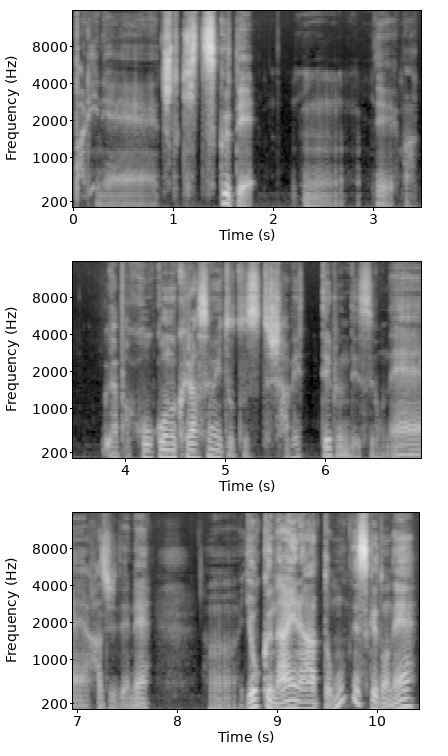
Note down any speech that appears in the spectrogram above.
ぱりね、ちょっときつくて、うん。で、まあ、やっぱ高校のクラスメイトとずっと喋ってるんですよね。恥でね。うん、くないなと思うんですけどね。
